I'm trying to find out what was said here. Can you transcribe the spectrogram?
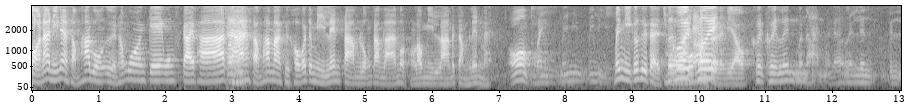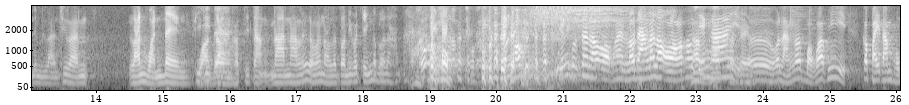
ก่อนหน้านี้เนี่ยสัมภาษณ์วงอื่นทั้งวงกางเกงวงสกายพาร์ทอ่านะฮะสัมภาษณ์มาคือเขาก็จะมีเล่นตามลงตามร้านหมดของเรามีร้านประจำเล่นไหม อ๋อไม่ไม่มีไม่มี ไม่มีก็คือแต่โชว์เคยคเคอนยเสิร์ตอย่างเดียว เคยเคยเล่นเมื่อนานมาแล้วเล่นเล่นเป็นเล่นเป็นร้านชื่อร้าน ร้านหวานแดงที่หวานที่แดต่างง ครับที่ต่างนานนานแล้วแต่ว่านานแล้วตอนนี้ก็เจ๊งเรียบร้อยแล้วครับ เจ๊งเขาเจ๊งตั้งเราออกไงเราดังแล้วเราออกแล้วเขาครับเจ๊งไงครับใช่ครับเออวันหลังก็บอกว่าพี่ก็ไปตามผม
